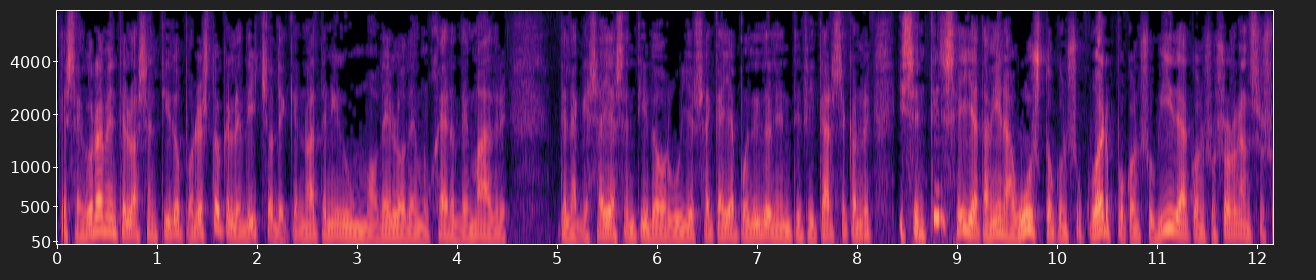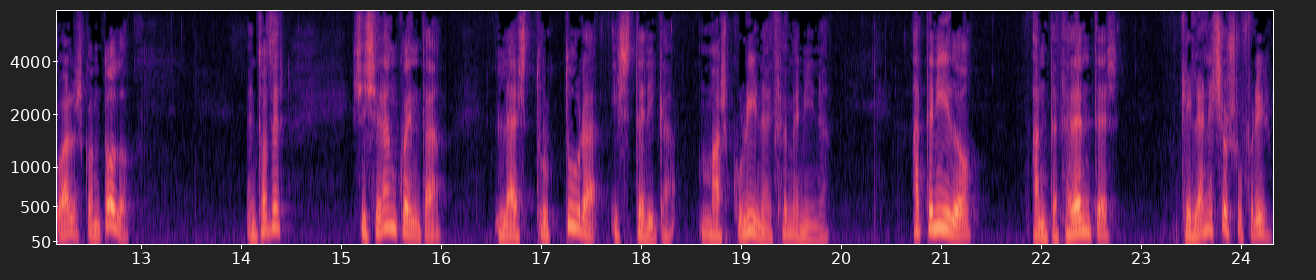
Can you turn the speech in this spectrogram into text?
que seguramente lo ha sentido por esto que le he dicho, de que no ha tenido un modelo de mujer, de madre, de la que se haya sentido orgullosa, que haya podido identificarse con él, y sentirse ella también a gusto con su cuerpo, con su vida, con sus órganos sexuales, con todo. Entonces, si se dan cuenta, la estructura histérica masculina y femenina ha tenido antecedentes que le han hecho sufrir,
